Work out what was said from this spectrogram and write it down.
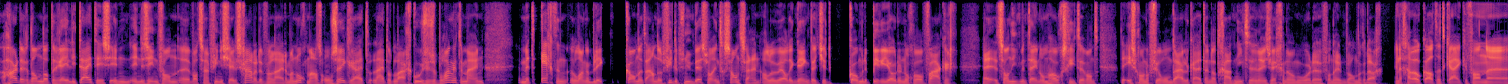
harder dan dat de realiteit is. In, in de zin van wat zijn financiële schade ervan leiden. Maar nogmaals, onzekerheid leidt tot lage koers. Dus op lange termijn, met echt een lange blik, kan het aandeel Philips nu best wel interessant zijn. Alhoewel ik denk dat je komende periode nog wel vaker. Hè, het zal niet meteen omhoog schieten, want er is gewoon nog veel onduidelijkheid. En dat gaat niet ineens weggenomen worden van een andere dag. En dan gaan we ook altijd kijken van uh,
